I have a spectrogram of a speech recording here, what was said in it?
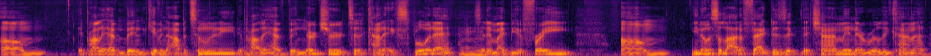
Um, they probably haven't been given the opportunity. They probably have been nurtured to kind of explore that, so they might be afraid. Um, you know, it's a lot of factors that, that chime in that really kind of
